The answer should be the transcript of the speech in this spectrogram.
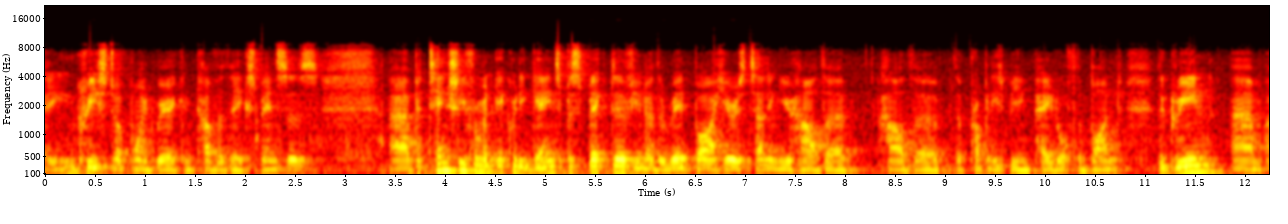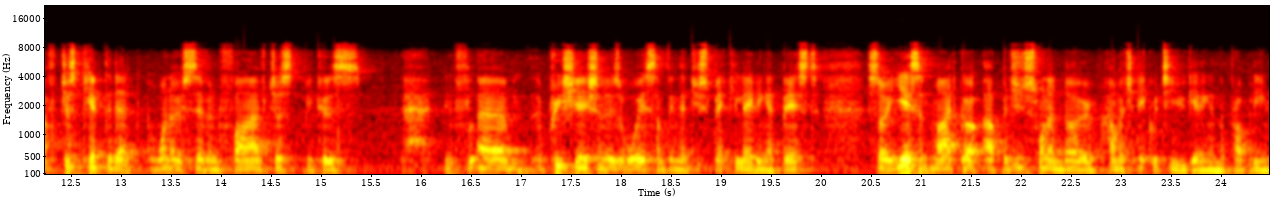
increased to a point where it can cover the expenses uh, potentially from an equity gains perspective, you know, the red bar here is telling you how the how the, the property is being paid off the bond. The green, um, I've just kept it at 1075 just because um, appreciation is always something that you're speculating at best. So yes, it might go up, but you just want to know how much equity you're getting in the property.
